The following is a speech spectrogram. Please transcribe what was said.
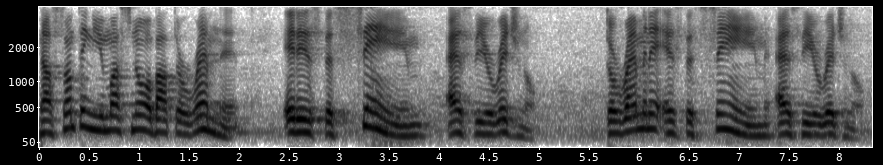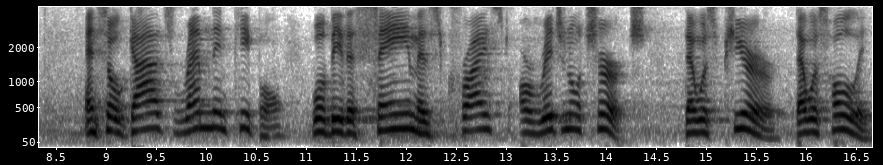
Now, something you must know about the remnant it is the same as the original. The remnant is the same as the original. And so, God's remnant people will be the same as Christ's original church that was pure, that was holy.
